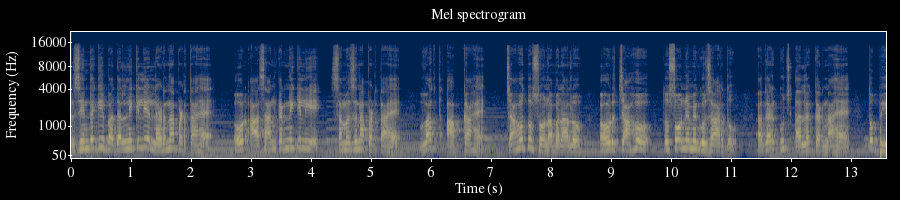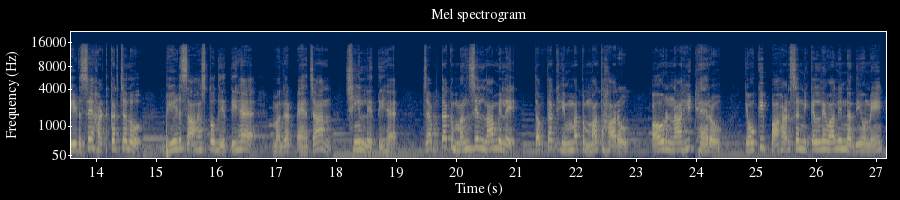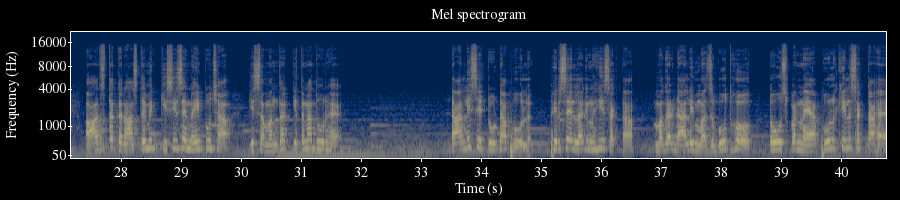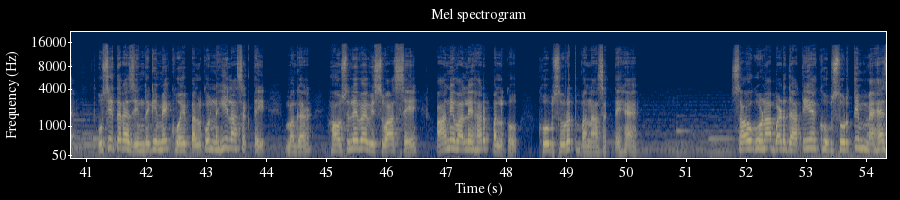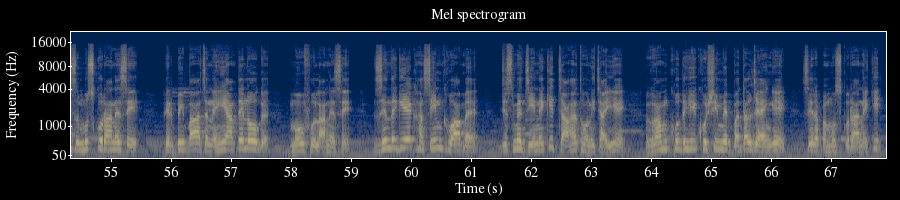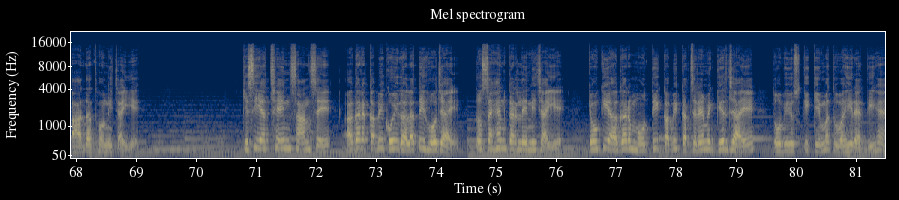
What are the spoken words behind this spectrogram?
ज़िंदगी बदलने के लिए लड़ना पड़ता है और आसान करने के लिए समझना पड़ता है। वक्त आपका है। चाहो तो सोना बना लो और चाहो तो सोने में गुजार दो। अगर कुछ अलग करना है तो भीड़ से हटकर चलो। भीड़ साहस तो देती है, मगर पहचान छीन लेती है। जब तक मंजिल ना मिले, तब तक हिम्मत मत हारो और ना ही ठहरो। क्योंकि पहाड़ से निकलने वाली नदियों ने आज तक रास्ते में किसी से नहीं पूछा कि समंदर कितना दूर है। डाली से टूटा फूल फिर से लग नहीं सकता, मगर डाली मज़बूत हो तो उस पर नया फूल खिल सकता है। उसी तरह ज़िंदगी में खोए पल को नहीं ला सकते, मगर हौसले व विश्वास से आने वाले हर पल को खूबसूरत बना सकते हैं। सौ गुना बढ़ जाती है खूबसूरती महज मुस्कुराने से। फिर भी बाज नहीं आते लोग मुँह फुलाने से। ज़िंदगी एक हसीन ख्वाब है, जिसमें जीने की चाहत होनी चाहिए। गम खुद ही खुशी में बदल जाएँगे, सिर्फ़ मुस्कुराने की आदत होनी चाहिए। किसी अच्छे इंसान से अगर कभी कोई गलती हो जाए तो सहन कर लेनी चाहिए। क्योंकि अगर मोती कभी कचरे में गिर जाए तो भी उसकी कीमत वही रहती है।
